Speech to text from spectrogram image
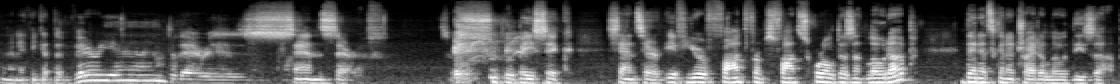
And then I think at the very end there is sans serif. So super basic sans serif. If your font from Font Squirrel doesn't load up, then it's going to try to load these up.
